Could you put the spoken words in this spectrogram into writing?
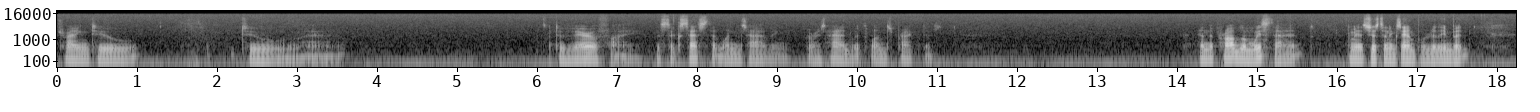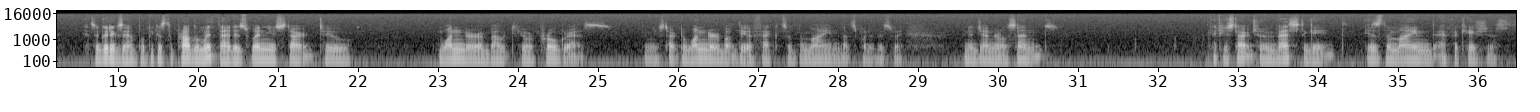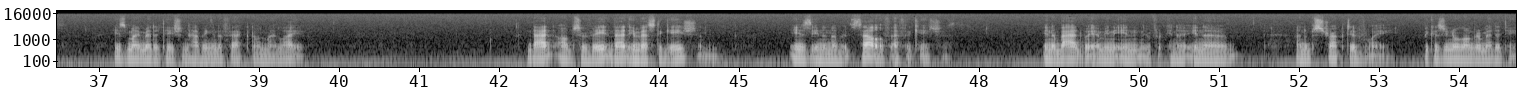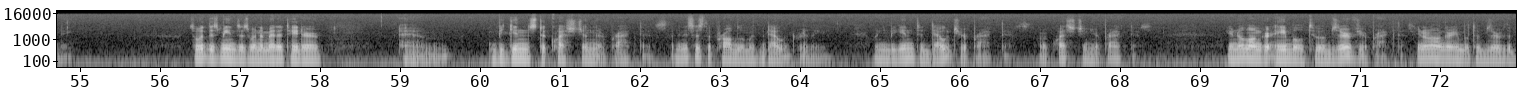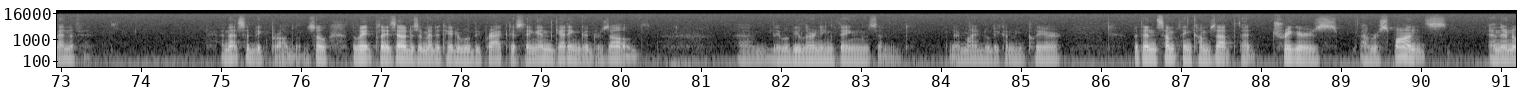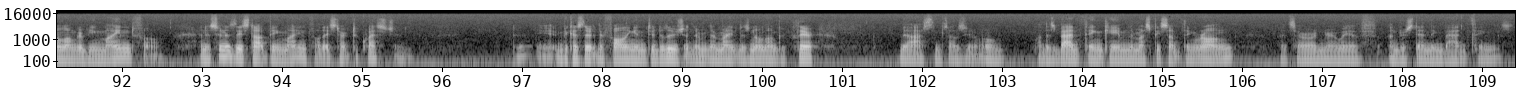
trying to to uh, to verify the success that one is having or has had with one's practice. And the problem with that, I mean, it's just an example really, but it's a good example because the problem with that is when you start to wonder about your progress, when you start to wonder about the effects of the mind, let's put it this way, in a general sense, if you start to investigate, is the mind efficacious? Is my meditation having an effect on my life? That observa that investigation is in and of itself efficacious in a bad way. I mean, in in a in a an obstructive way, because you're no longer meditating. So what this means is when a meditator um, begins to question their practice. I mean, this is the problem with doubt, really. When you begin to doubt your practice or question your practice, you're no longer able to observe your practice. You're no longer able to observe the benefits. And that's a big problem. So the way it plays out is a meditator will be practicing and getting good results. Um, they will be learning things and their mind will be coming clear. But then something comes up that triggers a response and they're no longer being mindful. And as soon as they stop being mindful, they start to question. Uh, because they're, they're falling into delusion. Their, their mind is no longer clear. They'll ask themselves, you know, oh, this bad thing came, there must be something wrong. That's our ordinary way of understanding bad things.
